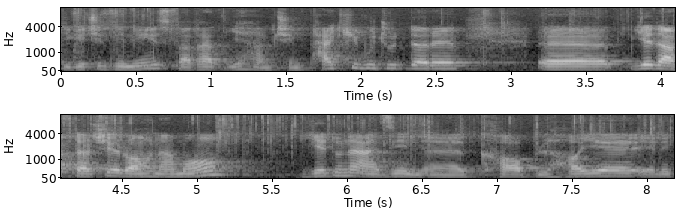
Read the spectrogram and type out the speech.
دیگه چیزی نیست فقط یه همچین پکی وجود داره. یه دفترچه راهنما. یه دونه از این کابل های یعنی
